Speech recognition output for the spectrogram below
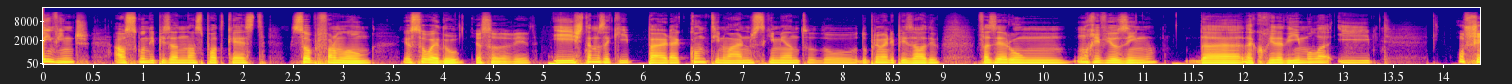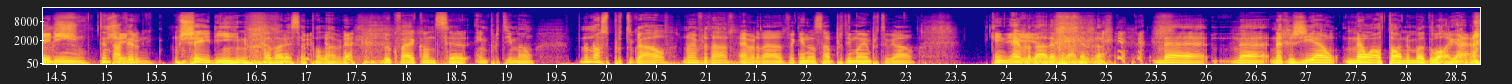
Bem-vindos ao segundo episódio do nosso podcast sobre Fórmula 1. Eu sou o Edu Eu sou o David. e estamos aqui para continuar no seguimento do, do primeiro episódio, fazer um, um reviewzinho da, da corrida de Imola e Um cheirinho. tentar um ver- cheirinho. um cheirinho, adoro essa palavra, do que vai acontecer em Portimão, no nosso Portugal, não é verdade? É verdade, para quem não sabe, Portimão em Portugal. Quem diria? É verdade, é verdade, é verdade. na, na, na região não autónoma do Algarve.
